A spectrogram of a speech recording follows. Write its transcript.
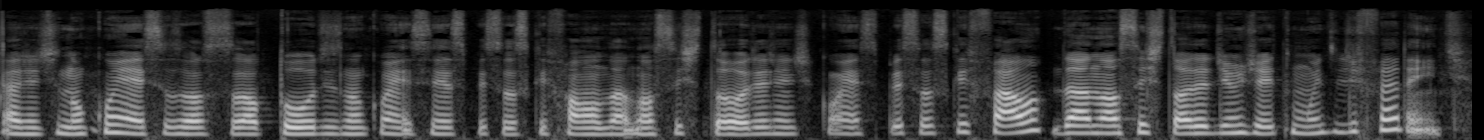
A gente não conhece os nossos autores, não conhece as pessoas que falam da nossa história, a gente conhece pessoas que falam da nossa história de um jeito muito diferente.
